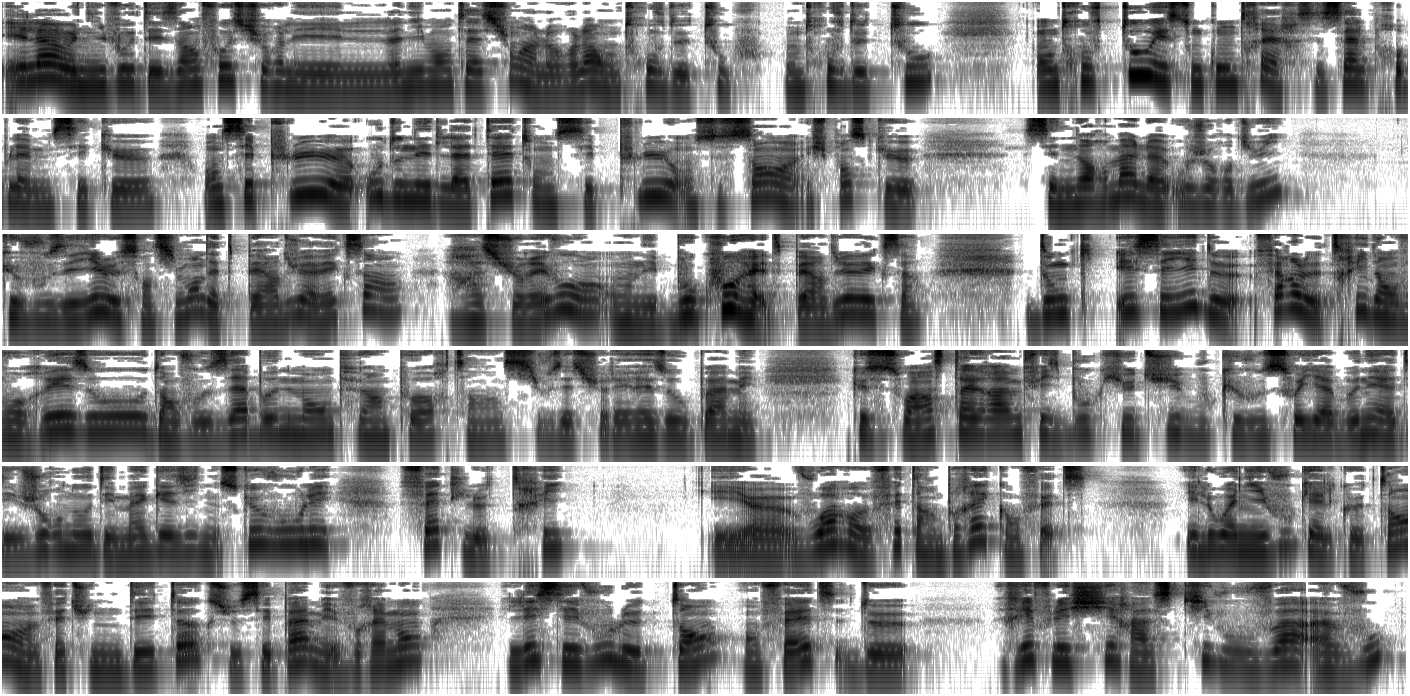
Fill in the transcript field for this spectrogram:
Et là, au niveau des infos sur l'alimentation, alors là, on trouve de tout. On trouve de tout. On trouve tout et son contraire. C'est ça le problème. C'est que on ne sait plus euh, où donner de la tête. On ne sait plus. On se sent. Je pense que c'est normal aujourd'hui que vous ayez le sentiment d'être perdu avec ça. Hein. Rassurez-vous, hein, on est beaucoup à être perdu avec ça. Donc essayez de faire le tri dans vos réseaux, dans vos abonnements, peu importe hein, si vous êtes sur les réseaux ou pas, mais que ce soit Instagram, Facebook, YouTube ou que vous soyez abonné à des journaux, des magazines, ce que vous voulez, faites le tri et euh, voire euh, faites un break en fait. Éloignez-vous quelque temps, euh, faites une détox, je sais pas, mais vraiment laissez-vous le temps en fait de réfléchir à ce qui vous va à vous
